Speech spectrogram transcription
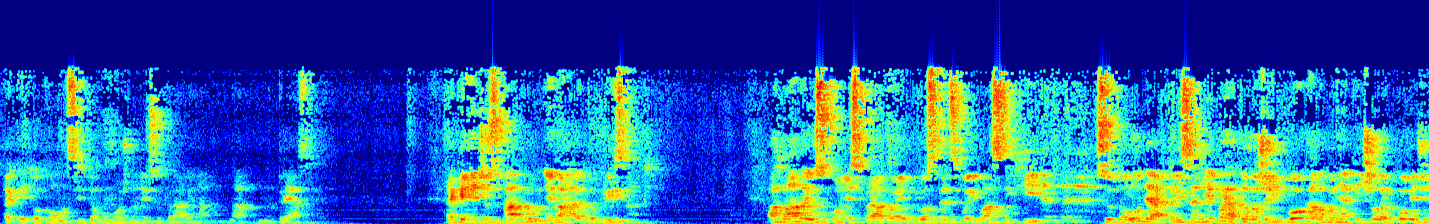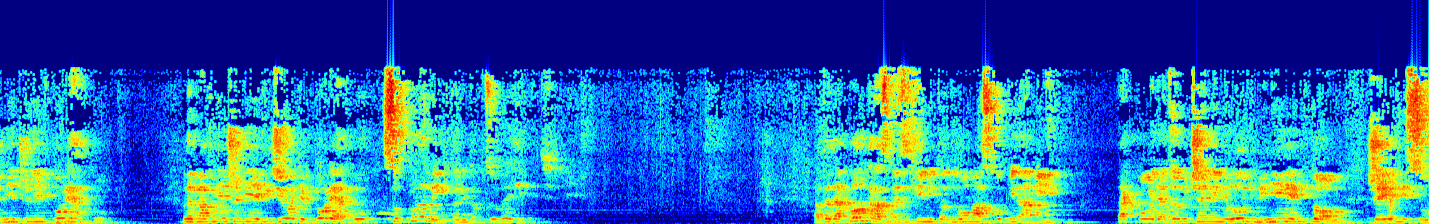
aj keď okolnosti tomu možno nie sú práve na, na, na priazne. Aj keď niečo zbadrú, neváhajú to priznať. A hľadajú spone správu aj prostred svojich vlastných chýb. Sú to ľudia, ktorí sa neboja toho, že im Boh alebo nejaký človek povie, že niečo nie je v poriadku. Lebo ak niečo nie je v ich živote v poriadku, sú prví, ktorí to chcú vedieť. A teda kontrast medzi týmito dvoma skupinami tak povedať, s obyčajnými ľuďmi nie je v tom, že jedni sú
